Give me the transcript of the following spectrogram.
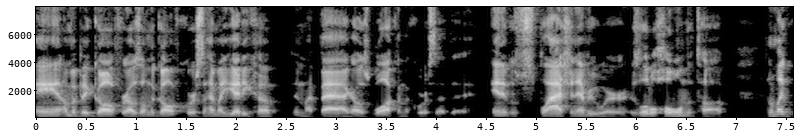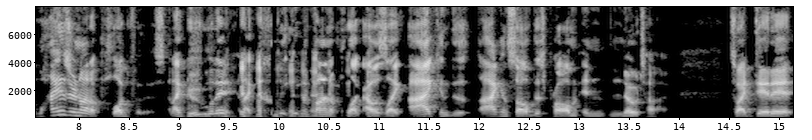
and I'm a big golfer. I was on the golf course. I had my Yeti cup in my bag. I was walking the course that day, and it was splashing everywhere. There's a little hole in the top, and I'm like, "Why is there not a plug for this?" And I googled it, and I couldn't even find a plug. I was like, "I can, I can solve this problem in no time." So I did it.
